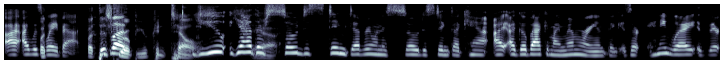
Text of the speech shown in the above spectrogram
I, I was But- way back. But this But- group, you can tell. You, yeah, they're Yeah. so distinct. Everyone is so distinct. I can't, I, I go back in my memory and think, is there any way, is there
